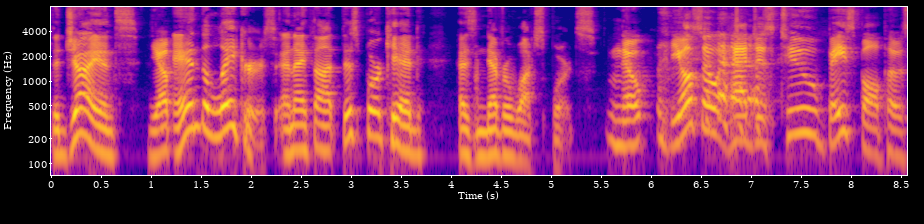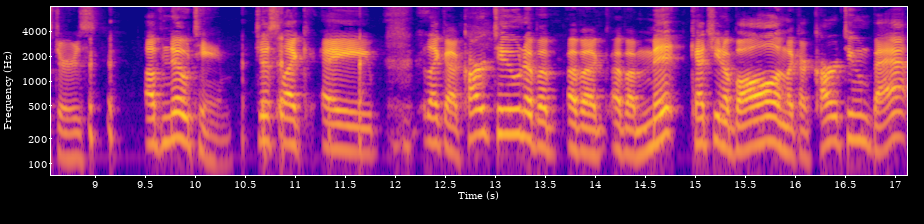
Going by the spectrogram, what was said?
the Giants, Yep. and the Lakers. And I thought this poor kid has never watched sports. Nope. He also had just two baseball posters of no team. Just like a like a cartoon of a of a of a mitt catching a ball and like a cartoon bat.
